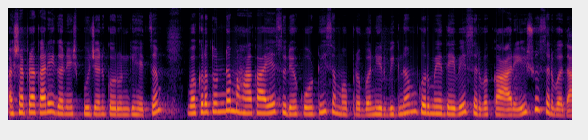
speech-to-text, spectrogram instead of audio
अशा प्रकारे गणेश पूजन करून घ्यायचं. वक्रतुंड महाकाय सूर्यकोटी समप्रभ निर्विघ्नम कुर्मे देवे सर्व कार्येषु सर्वदा.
